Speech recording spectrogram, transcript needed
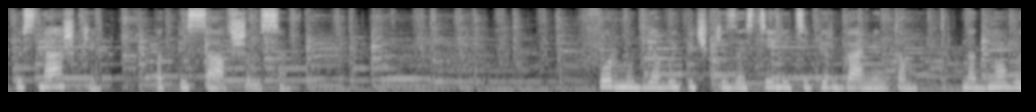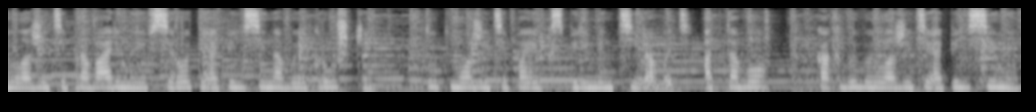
Вкусняшки, подписавшимся. Форму для выпечки застелите пергаментом, на дно выложите проваренные в сиропе апельсиновые кружки, тут можете поэкспериментировать. От того, как вы выложите апельсины,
